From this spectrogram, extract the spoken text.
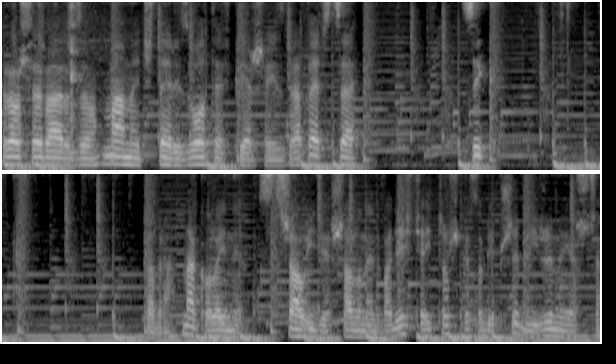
Proszę bardzo. Mamy 4 złote w pierwszej zdrapeczce. Cyk. Dobra, na kolejny strzał idzie szalone 20 i troszkę sobie przybliżymy jeszcze.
